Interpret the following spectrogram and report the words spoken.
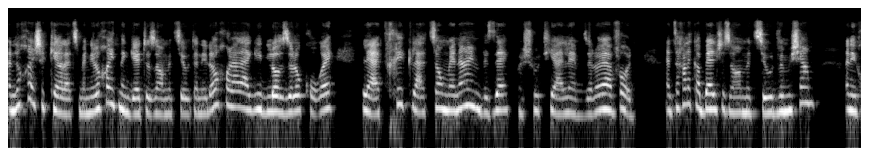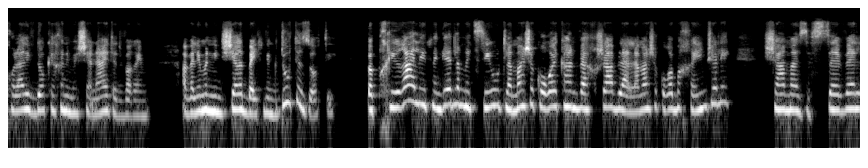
אני לא יכולה לשקר לעצמי, אני לא יכולה להתנגד שזו המציאות, אני לא יכולה להגיד, לא, זה לא קורה, להדחיק, לעצום עיניים, וזה פשוט ייעלם, זה לא יעבוד. אני צריכה לקבל שזו המציאות, ומשם אני יכולה לבדוק איך אני משנה את הדברים. אבל אם אני נשארת בהתנגדות הזאת, בבחירה להתנגד למציאות, למה שקורה כאן ועכשיו, למה שקורה בחיים שלי, שמה זה סבל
